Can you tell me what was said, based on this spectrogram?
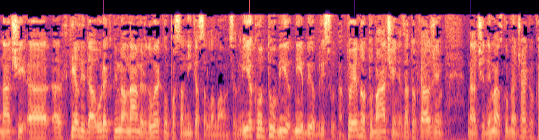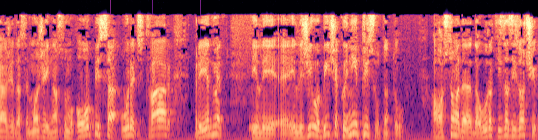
znači uh, htjeli da ureknu imali namjeru da ureknu poslanika sallallahu alejhi ve sellem iako on tu bio, nije bio prisutan. To je jedno tumačenje zato kažem znači da ima skupina čaka kaže da se može i na osnovu opisa ureći stvar predmet ili ili živo biće koje nije prisutno tu. A osnova da da urok izlazi iz očiju.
